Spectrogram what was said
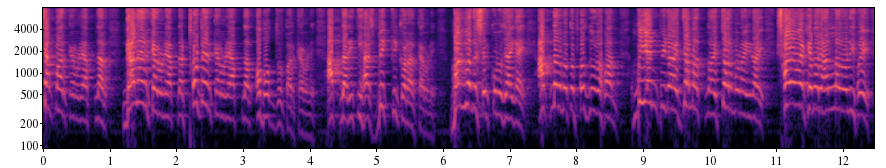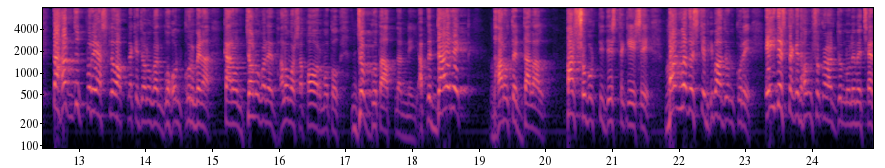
চাপার কারণে আপনার, গানের কারণে আপনার, ঠোঁটের কারণে আপনার, অভদ্রতার কারণে, আপনার ইতিহাস বিক্রি করার কারণে। বাংলাদেশের কোন জায়গায় আপনার মতো ফজলুর রহমান বিএনপি নয়, জামাত নয়, চর্মনাই নয়, স্বয়ং একেবারে আল্লাহর অলি হয়ে তাহাজুদ পরে আসলেও আপনাকে জনগণ গ্রহণ করবে না, কারণ জনগণের ভালোবাসা পাওয়ার মতো যোগ্যতা আপনার নেই। আপনি ডাইরেক্ট ভারতের দালাল পার্শ্ববর্তী দেশ থেকে এসে বাংলাদেশকে বিভাজন করে এই দেশটাকে ধ্বংস করার জন্য নেমেছেন।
